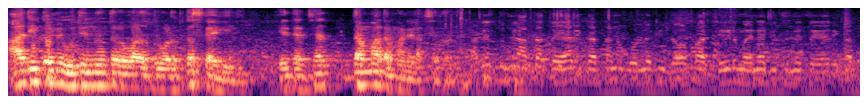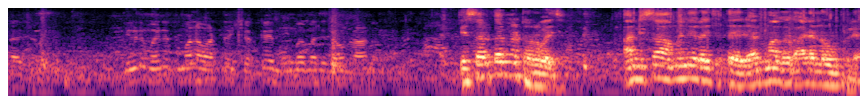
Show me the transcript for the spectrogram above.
आधी कमी होती नंतर वाढत वाढत कसं काय गेली हे त्यांच्या दमादमाने लक्षात आलं. आणि तुम्ही आता तयारी करताना बोलले की जवळपास दीड महिन्याची तुम्ही तयारी करताय. दीड महिने तुम्हाला वाटतं शक्य आहे मुंबईमध्ये जाऊन राहणं? ते सरकारनं ठरवायचं. आम्ही सहा महिने राहायची तयारी आम्ही मागं गाड्या लावून ठेवल्या.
